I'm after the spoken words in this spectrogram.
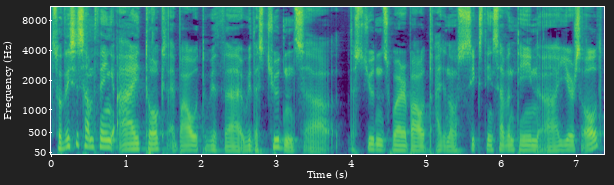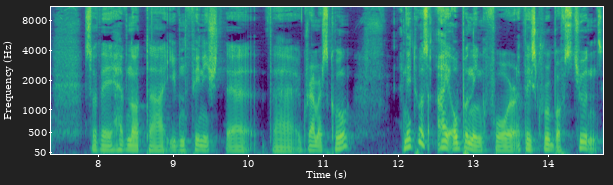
So this is something I talked about with uh, with the students. Uh, the students were about I don't know 16, 17 uh, years old, so they have not uh, even finished the the grammar school, and it was eye opening for this group of students.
